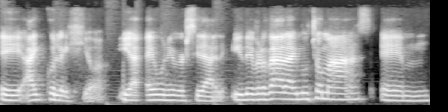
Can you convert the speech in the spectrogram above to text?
eh, hay colegio y hay universidad. Y de verdad hay mucho más eh,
